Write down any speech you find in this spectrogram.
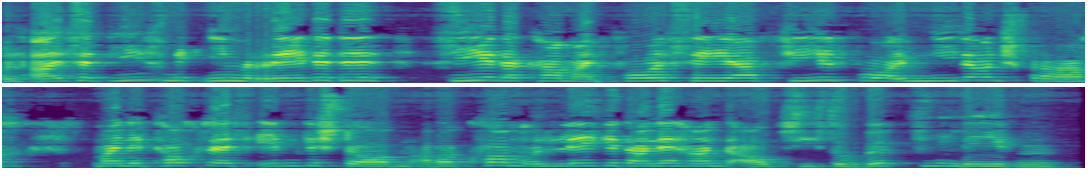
Und als er dies mit ihm redete, siehe, da kam ein Vorseher, fiel vor ihm nieder und sprach, meine Tochter ist eben gestorben, aber komm und lege deine Hand auf sie, so wird sie leben.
